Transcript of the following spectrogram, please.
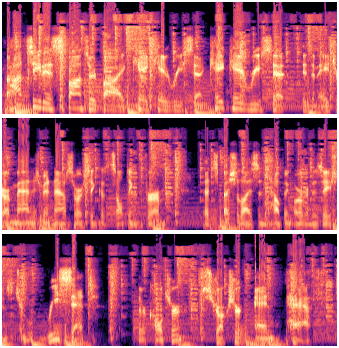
The hot seat is sponsored by KK Reset. KK Reset is an HR management and outsourcing consulting firm that specializes in helping organizations to reset their culture, structure, and path.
